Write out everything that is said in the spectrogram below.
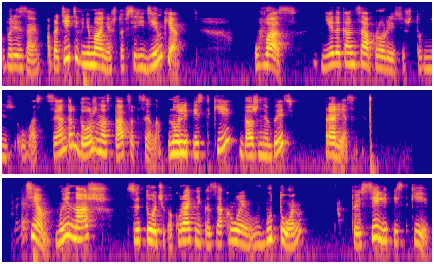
вырезаем. Обратите внимание, что в серединке у вас не до конца прорези, что внизу у вас центр должен остаться целым, но лепестки должны быть прорезаны. Затем мы наш цветочек аккуратненько закроем в бутон, то есть все лепестки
